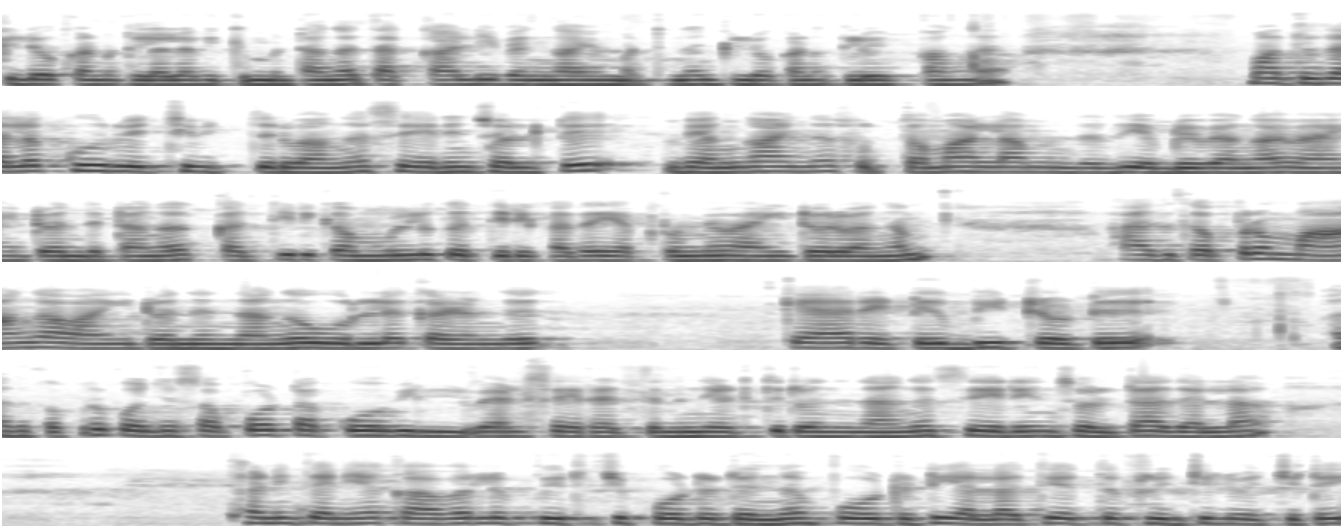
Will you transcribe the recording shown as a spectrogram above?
கிலோ கணக்கிலலாம் விற்க மாட்டாங்க. தக்காளி வெங்காயம் மட்டும்தான் கிலோ கணக்கில் விற்பாங்க. மற்றதெல்லாம் கூறு வச்சு விற்றுருவாங்க சரின்னு சொல்லிட்டு வெங்காயம் தான் சுத்தமாக இல்லாமல் இருந்தது. எப்படி வெங்காயம் வாங்கிட்டு வந்துட்டாங்க. கத்திரிக்காய் முள் கத்திரிக்காய் தான் எப்போவுமே வாங்கிட்டு வருவாங்க. அதுக்கப்புறம் மாங்காய் வாங்கிட்டு வந்திருந்தாங்க உருளைக்கிழங்கு கேரட்டு பீட்ரூட்டு. அதுக்கப்புறம் கொஞ்சம் சப்போட்டா கோவில் வேலை செய்கிற இடத்துலேருந்து எடுத்துகிட்டு வந்திருந்தாங்க. சரின்னு சொல்லிட்டு அதெல்லாம் தனித்தனியாக கவரில் பிரித்து போட்டுட்டு இருந்தேன். போட்டுட்டு எல்லாத்தையும் எடுத்து ஃப்ரிட்ஜில் வச்சுட்டு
